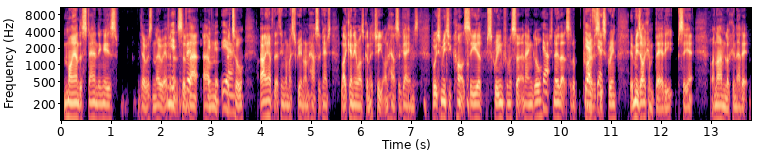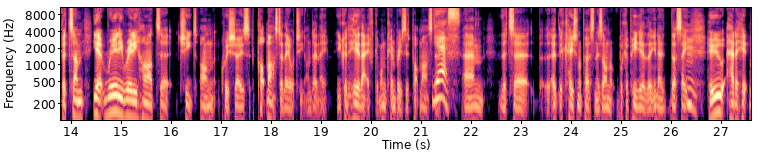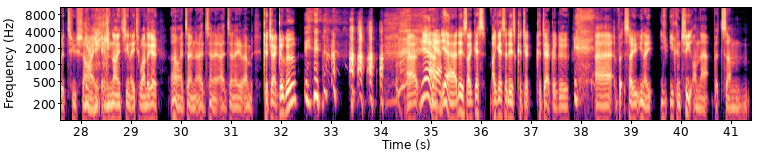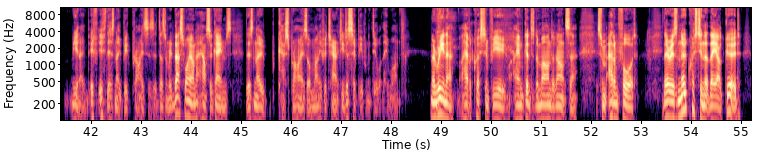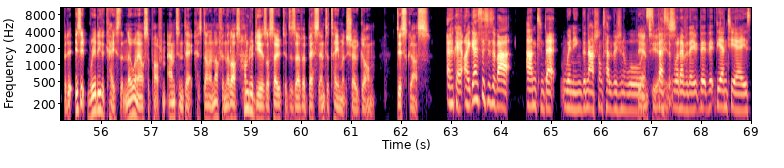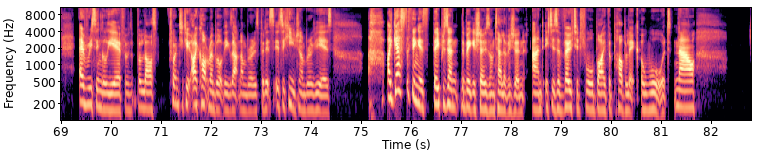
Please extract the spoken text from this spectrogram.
my understanding is there was no evidence of that um, it- yeah. at all. I have that thing on my screen on House of Games, like anyone's going to cheat on House of Games, which means you can't see a screen from a certain angle. Yeah. You know that sort of privacy yes. screen? It means I can barely see it when I'm looking at it. But um, yeah, really, really hard to cheat on quiz shows. Popmaster, they all cheat on, don't they? You could hear that if one Ken Bruce is Popmaster Yes. um, that uh, the occasional person is on Wikipedia that you know they'll say Mm. who had a hit with Too Shy Yeah. in 1981. They go, oh, I don't, I don't know, I don't know, um, Kajagoogoo. uh, yeah, Yeah. yeah, it is. I guess, I guess it is Kaja- Kajagoogoo. uh, but so you know, you, you can cheat on that, but um, you know, if, if there's no big prizes, it doesn't really. That's why on House of Games, there's no cash prize or money for charity, just so people can do what they want. Marina, I have a question for you. I am going to demand an answer. It's from Adam Ford. There is no question that they are good, but is it really the case that no one else apart from Ant and Dec has done enough in the last hundred years or so to deserve a best entertainment show gong? Discuss. Okay, I guess this is about Ant and Dec winning the National Television Awards, NTAs. best whatever they the, the, the NTAs every single year for the last 22 I can't remember what the exact number is, but it's it's a huge number of years. I guess the thing is they present the biggest shows on television and it is a voted for by the public award. Now,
